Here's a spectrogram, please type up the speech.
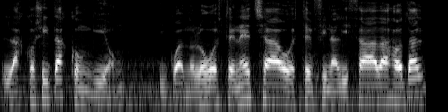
las cositas con guion. Y cuando luego estén hechas o estén finalizadas o tal,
